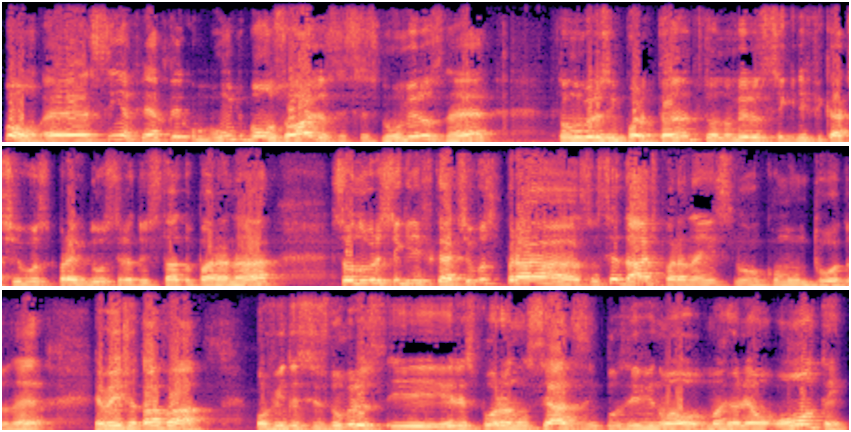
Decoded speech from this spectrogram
Bom, é, sim, a FIEP vê com muito bons olhos esses números, né? São números importantes, são números significativos para a indústria do estado do Paraná, são números significativos para a sociedade paranaense no, como um todo, né? Realmente eu estava ouvindo esses números e eles foram anunciados, inclusive, numa reunião ontem,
